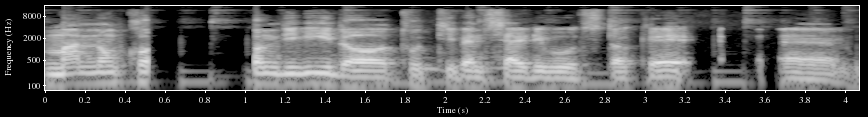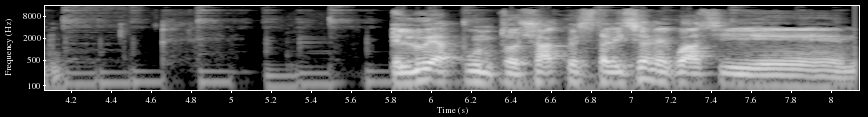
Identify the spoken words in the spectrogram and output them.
ma non condivido tutti i pensieri di Woodstock. E, eh, e lui appunto ha questa visione quasi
